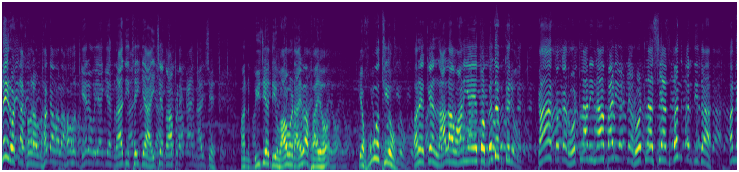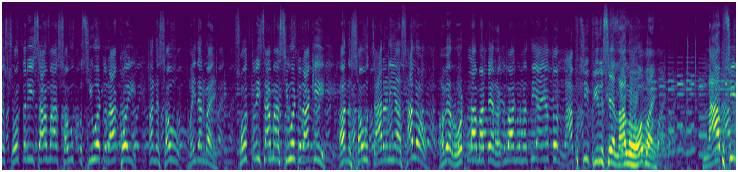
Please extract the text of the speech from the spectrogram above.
નહીં રોટલા ખવડાવું. હગાવાલા હોન ઘેરે વયા ગયા રાજી થઈ ગયા છે તો આપણે કાયમ આવશે અને બીજે દી વાવડ આવ્યા ભાઈઓ, કે હું થયું? અરે કે લાલા વાણિયાએ તો ગજબ કર્યો. કાં તો કે રોટલાની ના પાડી એટલે રોટલા શાક બંધ કરી દીધા. અને સોત્રીસામાં સૌ સિવટ રાખોઈ અને સૌ મૈદાનભાઈ, સોત્રીસામાં સિવટ રાખી અને સૌ ચારણિયા સાલો. હવે રોટલા માટે રગવાનું નથી, અહીંયા તો લાપસી પીરસે લાલો હો ભાઈ. લાપસી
